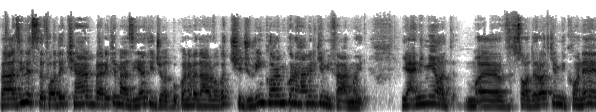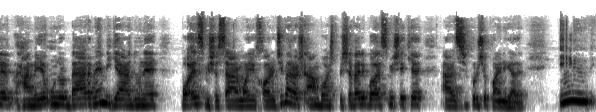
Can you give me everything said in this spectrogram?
و از این استفاده کرد برای که مزیت ایجاد بکنه و در واقع چجوری این کارو می‌کنه همین که میفرمایید. یعنی میاد صادرات که می‌کنه همه اون رو بر نمیگردونه باعث میشه سرمایه خارجی براش انباشت بشه ولی باعث میشه که ارزش پولش پایین نگه این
